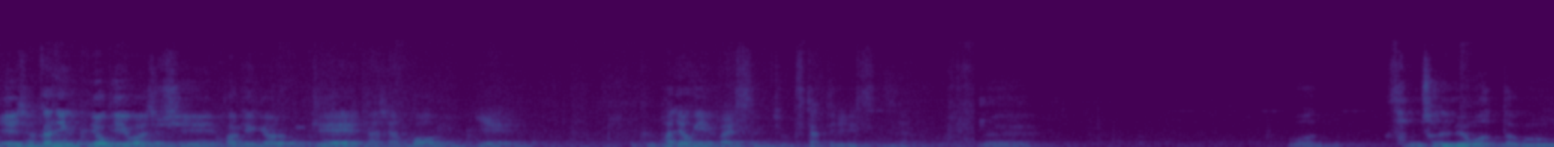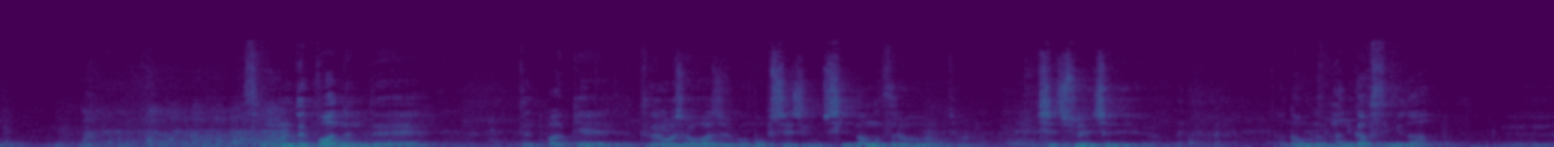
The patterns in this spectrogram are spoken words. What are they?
예, 작가님 여기 와주신 관객 여러분께 다시 한번 예, 그 환영의 말씀 좀 부탁드리겠습니다. 네. 뭐 한 3천여 명 왔다고 소문을 듣고 왔는데 뜻밖의 들어오셔가지고 몹시 지금 실망스러운 시츄에이션이에요. 아, 너무나 반갑습니다. 그,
